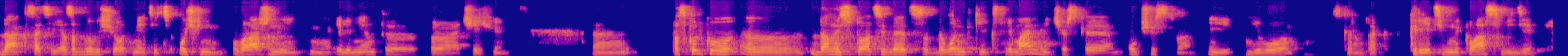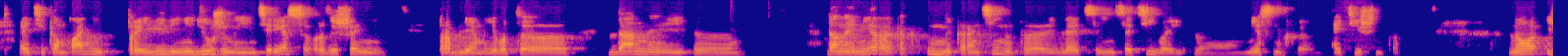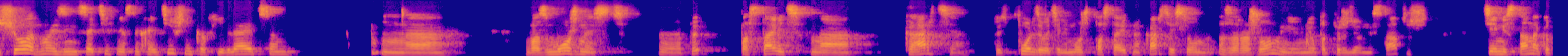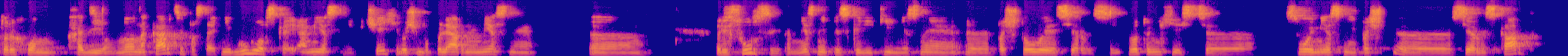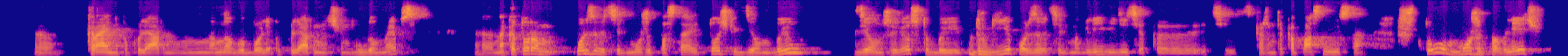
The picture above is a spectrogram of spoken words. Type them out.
Да, кстати, я забыл еще отметить очень важный элемент э, про Чехию. Э, поскольку э, данная ситуация является довольно-таки экстремальной, чешское общество и его, скажем так, креативный класс в виде IT-компаний проявили недюжинные интересы в разрешении проблемы. И вот э, данный э, Данная мера, как умный карантин, это является инициативой э, местных айтишников. Но еще одной из инициатив местных айтишников является э, возможность поставить на карте, то есть пользователь может поставить на карте, если он зараженный, и у него подтвержденный статус, те места, на которых он ходил. Но на карте поставить не гугловской, а местной. В Чехии очень популярны местные ресурсы, там местные поисковики, местные э, почтовые сервисы. Вот у них есть э, свой местный поч э, сервис карт, э, крайне популярный, намного более популярный, чем Google Maps, э, на котором пользователь может поставить точки, где он был, где он живет, чтобы другие пользователи могли видеть это, эти, скажем так, опасные места. Что может повлечь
